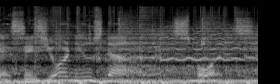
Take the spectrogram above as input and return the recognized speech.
This is your News Now Sports.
